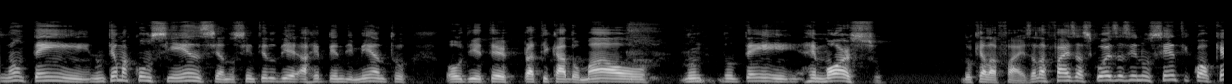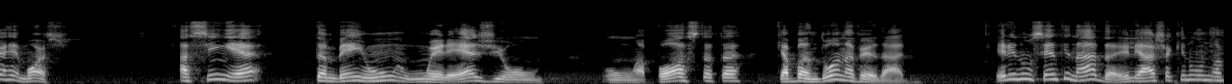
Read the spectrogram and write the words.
não, tem, não tem uma consciência no sentido de arrependimento ou de ter praticado mal, não, não tem remorso do que ela faz. Ela faz as coisas e não sente qualquer remorso. Assim é também um, um herege ou um, um apóstata que abandona a verdade ele não sente nada, ele acha que não, não,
